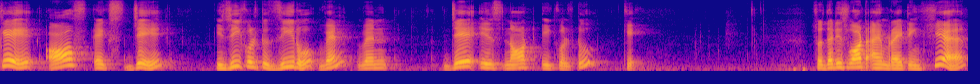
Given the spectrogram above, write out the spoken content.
k of x j is equal to 0 when when j is not equal to k. So, that is what I am writing here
